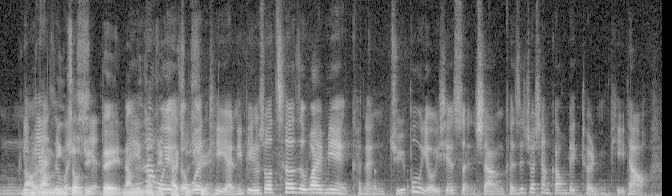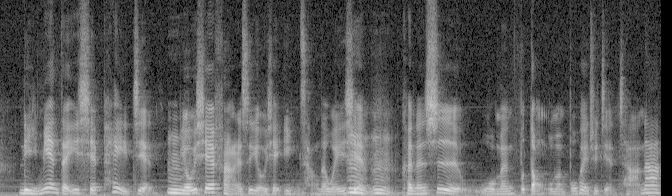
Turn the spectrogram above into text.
嗯，然后让民众去对让民众去开出去。欸，那我有个问题啊，你比如说车子外面可能局部有一些损伤，可是就像刚 Victor 你提到。里面的一些配件，嗯，有一些反而是有一些隐藏的危险，嗯，嗯，可能是我们不懂，我们不会去检查。那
